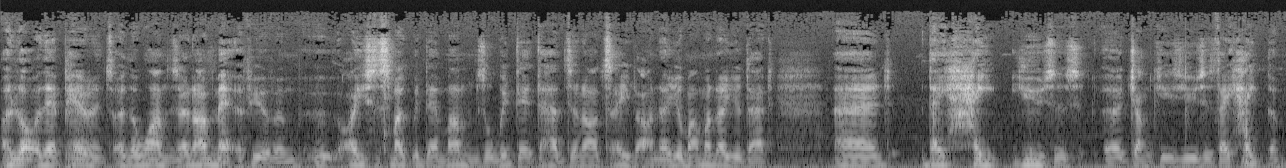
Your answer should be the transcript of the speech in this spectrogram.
a lot of their parents are the ones, and I've met a few of them who I used to smoke with their mums or with their dads, and I'd say, "I know your mum, I know your dad," and they hate users, uh, junkies, users. They hate them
